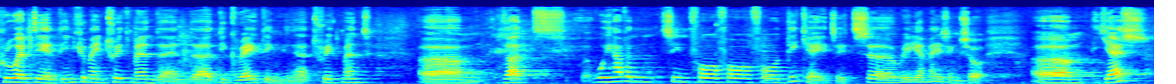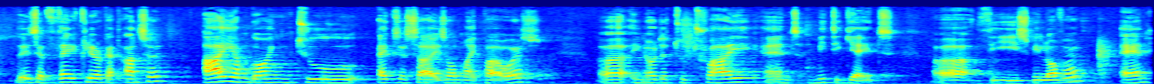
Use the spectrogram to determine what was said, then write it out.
cruelty and inhumane treatment and degrading treatment um, that we haven't seen for, for, for decades. It's uh, really amazing. So, um, yes, there is a very clear cut answer. I am going to exercise all my powers uh, in order to try and mitigate uh, the spillover and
